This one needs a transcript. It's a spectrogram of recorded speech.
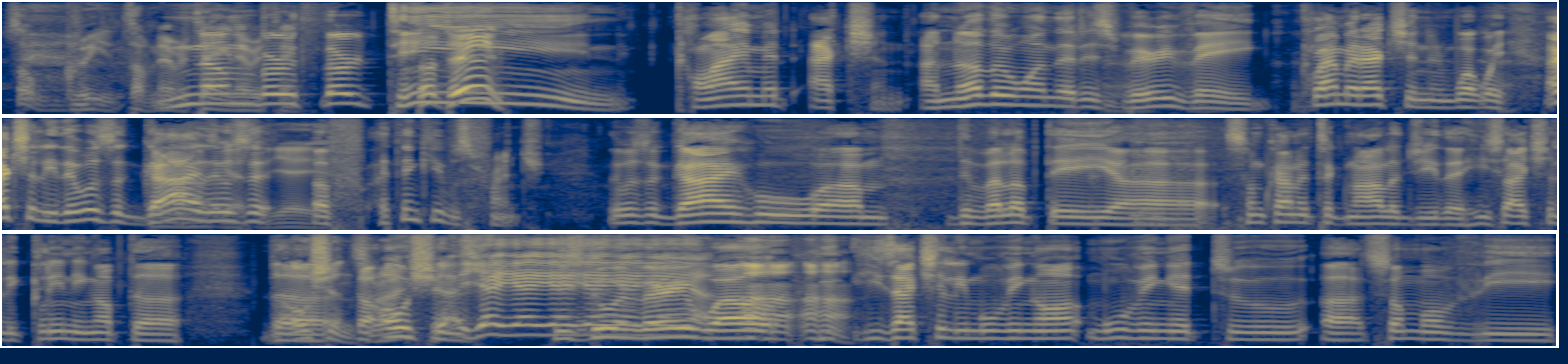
Stop greed and stuff and everything. and Number everything. 13, climate action. Another one that is very vague. Climate action in what way? Actually, there was a guy, Yeah, there was yeah, a, yeah, yeah. f- I think he was French. There was a guy who um, developed a uh, some kind of technology that he's actually cleaning up the the, oceans, The right? oceans. Yeah, yeah, yeah, He's yeah, doing yeah, very yeah. well. Uh-huh, uh-huh. He, he's actually moving on, moving it to uh, some of the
